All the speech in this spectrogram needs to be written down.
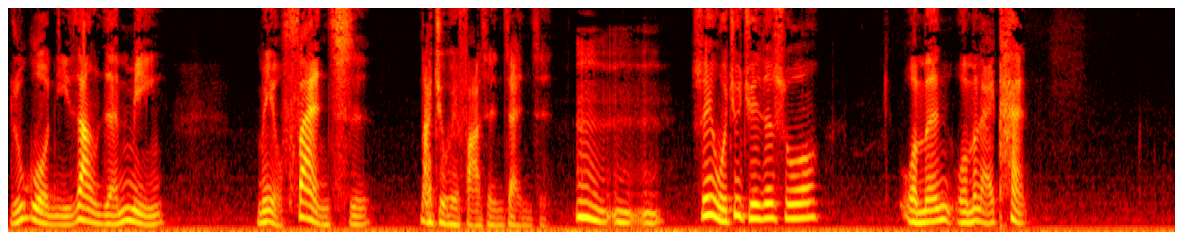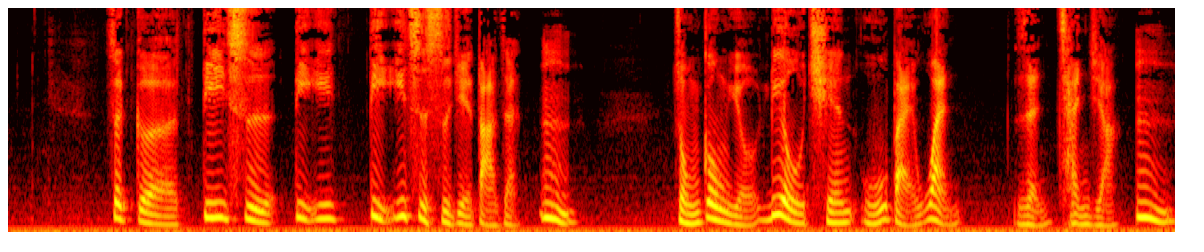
如果你让人民没有饭吃，那就会发生战争。嗯嗯嗯。所以我就觉得说，我们我们来看这个第一次第一第一次世界大战，嗯。总共有六千五百万人参加，嗯。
